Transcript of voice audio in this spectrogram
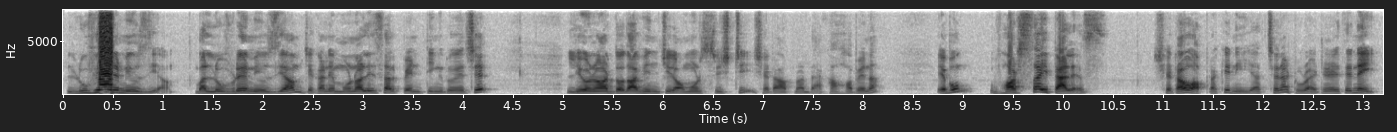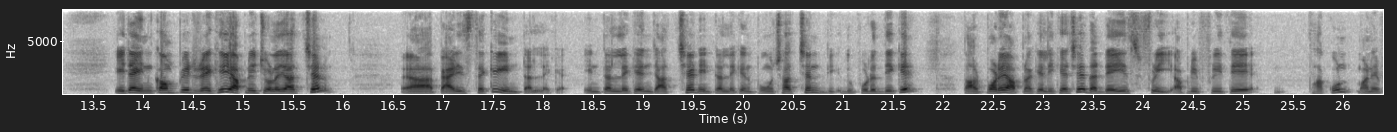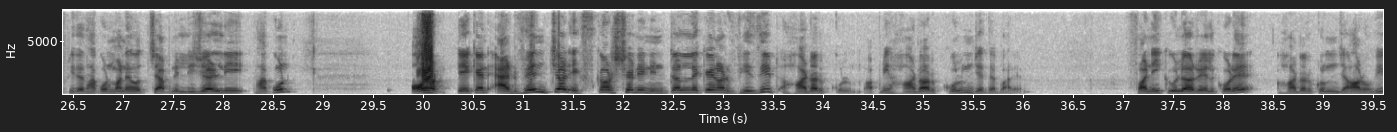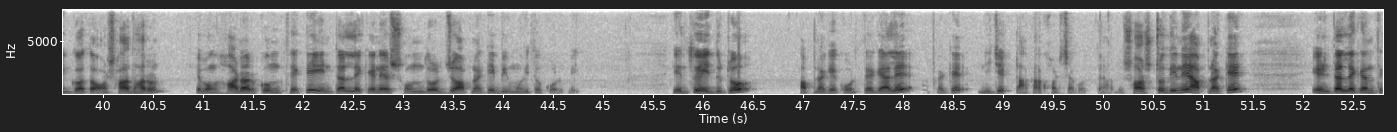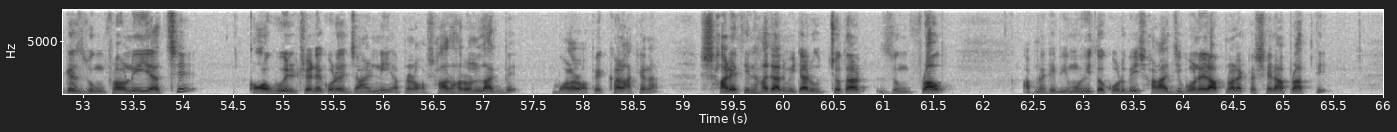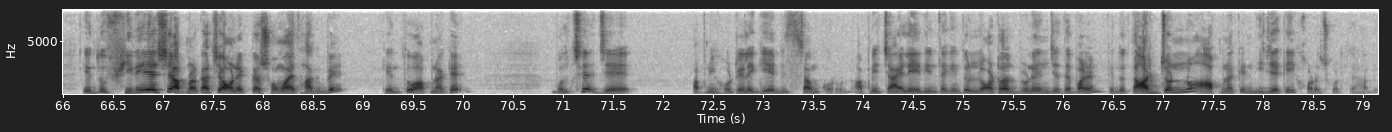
লুভের মিউজিয়াম বা লুভরে মিউজিয়াম, যেখানে মোনালিসার পেন্টিং রয়েছে। লিওনার্দো দাভিঞ্চির অমর সৃষ্টি, সেটা আপনার দেখা হবে না। এবং ভার্সাই প্যালেস সেটাও আপনাকে নিয়ে যাচ্ছে না ট্যুর আইটিনারিতে নেই। এটা ইনকমপ্লিট রেখেই আপনি চলে যাচ্ছেন প্যারিস থেকে ইন্টারলেকেন ইন্টারলেকেন যাচ্ছেন ইন্টারলেকেন পৌঁছাচ্ছেন দুপুরের দিকে। তারপরে আপনাকে লিখেছে দ্য ডে ইজ ফ্রি আপনি ফ্রিতে থাকুন মানে ফ্রিতে থাকুন মানে হচ্ছে আপনি লিজারলি থাকুন। Or take an adventure excursion in Interlaken R visit Harder Kulm আপনি হার্ডার কুলম যেতে পারেন। ফানিকুলার রেল করে হার্ডার কুলম যাওয়ার অভিজ্ঞতা অসাধারণ এবং হার্ডার কুলম থেকে ইন্টারলেকেনের সৌন্দর্য আপনাকে বিমোহিত করবেই কিন্তু এই দুটো আপনাকে করতে গেলে আপনাকে নিজের টাকা খরচা করতে হবে। ষষ্ঠ দিনে আপনাকে ইন্টারলেকেন থেকে জুংফ্রাও নিয়ে যাচ্ছে। কগহুইল ট্রেনে করে জার্নি আপনার অসাধারণ লাগবে, বলার অপেক্ষা রাখে না। সাড়ে তিন হাজার মিটার উচ্চতার জুংফ্রাও আপনাকে বিমোহিত করবেই সারা জীবনের আপনার একটা সেরা প্রাপ্তি। কিন্তু ফিরে এসে আপনার কাছে অনেকটা সময় থাকবে, কিন্তু আপনাকে বলছে যে আপনি হোটেলে গিয়ে বিশ্রাম করুন। আপনি চাইলে এই দিনটা কিন্তু লটার ব্রুনেন যেতে পারেন, কিন্তু তার জন্য আপনাকে নিজেকেই খরচ করতে হবে।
